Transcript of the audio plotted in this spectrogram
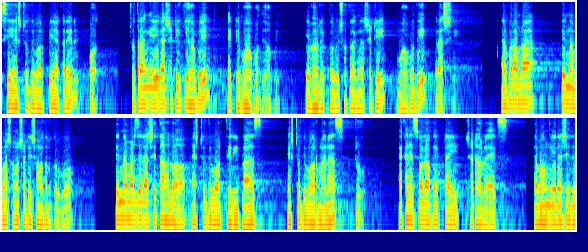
c x to the power p আকারের পদ। সুতরাং এই রাশিটি কি হবে? একটি বহুপদী হবে। এভাবে লিখতে হবে, সুতরাং রাশিটি বহুপদী রাশি। এরপর আমরা তিন নম্বর সমস্যাটি সমাধান করব। তিন নম্বর যে রাশি তা হলো x to the power three plus x to the power minus two এখানে চলক একটাই, সেটা হলো এক্স এবং এই রাশিতে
